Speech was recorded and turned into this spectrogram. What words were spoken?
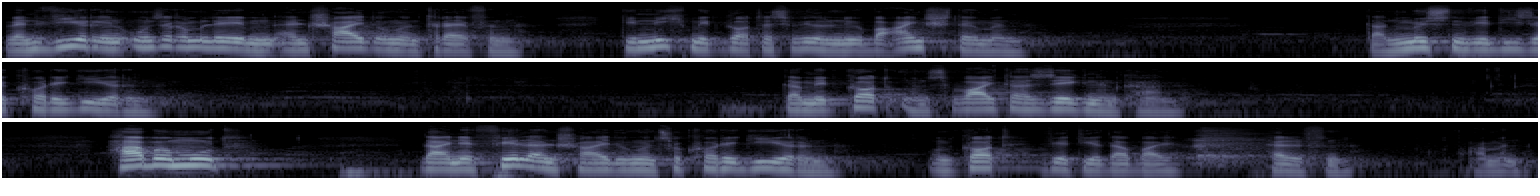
Wenn wir in unserem Leben Entscheidungen treffen, die nicht mit Gottes Willen übereinstimmen, dann müssen wir diese korrigieren damit Gott uns weiter segnen kann. Habe Mut, deine Fehlentscheidungen zu korrigieren und Gott wird dir dabei helfen. Amen.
